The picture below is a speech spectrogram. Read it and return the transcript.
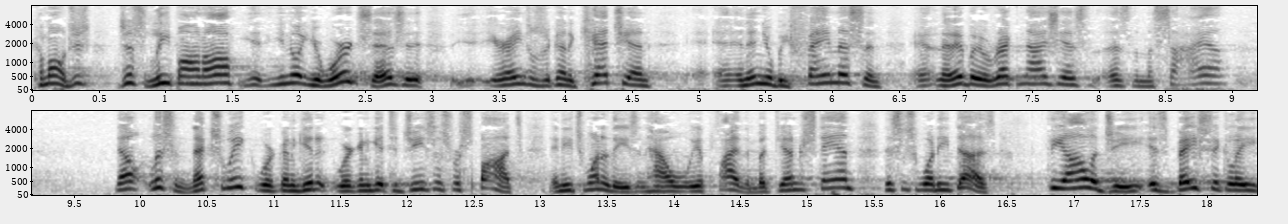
Come on, just, just leap on off. You, you know what your word says. Your angels are going to catch you, and, and then you'll be famous, and, and everybody will recognize you as, as the Messiah. Now, listen, next week we're going to get it, we're going to get to Jesus' response in each one of these and how we apply them. But do you understand? This is what he does. Theology is basically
